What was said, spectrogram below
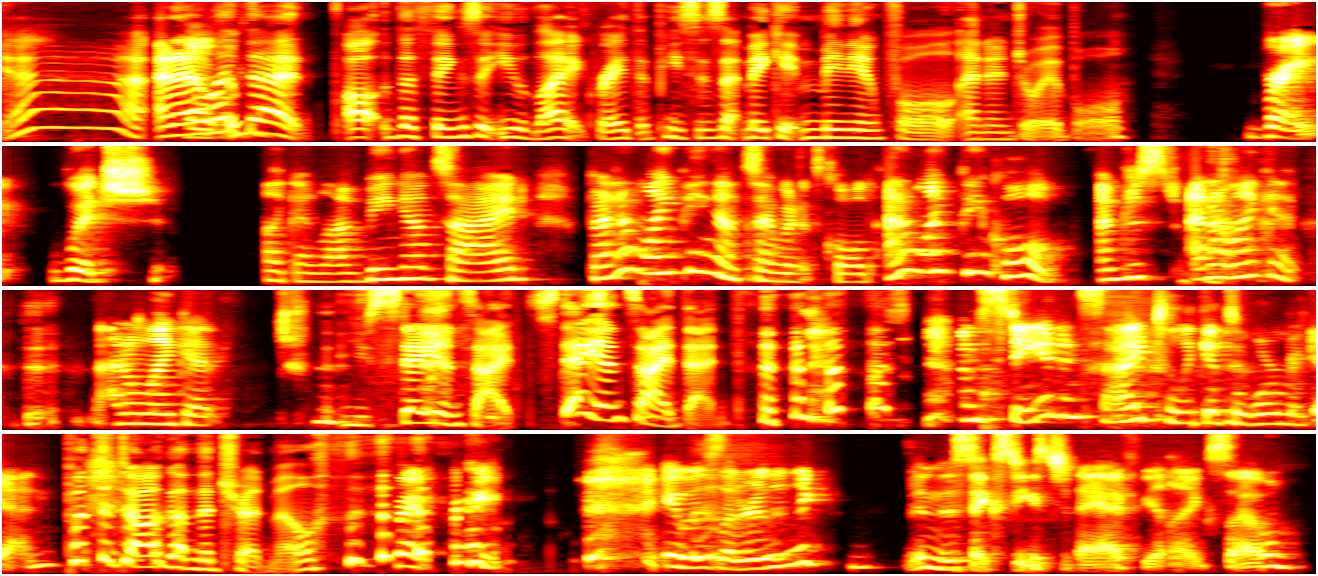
Yeah. And I like that all the things that you like, right? The pieces that make it meaningful and enjoyable. Right. Which like I love being outside, but I don't like being outside when it's cold. I don't like being cold. I'm just I don't like it. I don't like it. you stay inside. Stay inside then. I'm staying inside till it gets warm again. Put the dog on the treadmill. right, right. It was literally like in the 60s today, I feel like. So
